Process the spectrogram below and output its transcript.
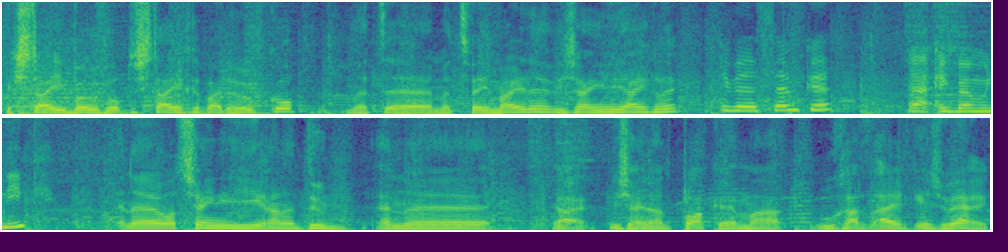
Ik sta hier boven op de steiger bij de hoofdkop met, eh, met twee meiden. Wie zijn jullie eigenlijk? Ik ben Femke. Ja, ik ben Monique. En eh, wat zijn jullie hier aan het doen? En eh, ja, jullie zijn aan het plakken, maar hoe gaat het eigenlijk in zijn werk?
